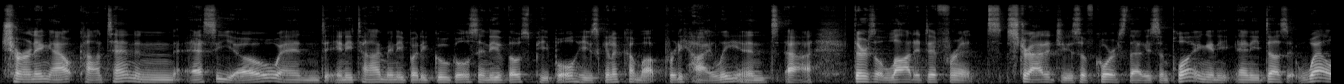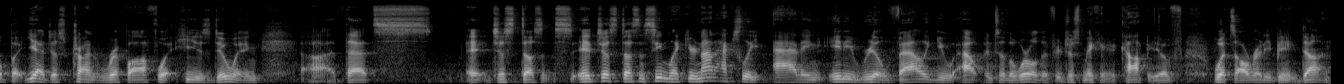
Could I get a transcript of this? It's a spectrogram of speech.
churning out content and SEO. And anytime anybody Googles any of those people, he's going to come up pretty highly. And uh, there's a lot of different strategies, of course, that he's employing, and he, and he does it well. But yeah, just trying to rip off what he is doing, uh, that's it just doesn't it just doesn't seem like you're not actually adding any real value out into the world if you're just making a copy of what's already being done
